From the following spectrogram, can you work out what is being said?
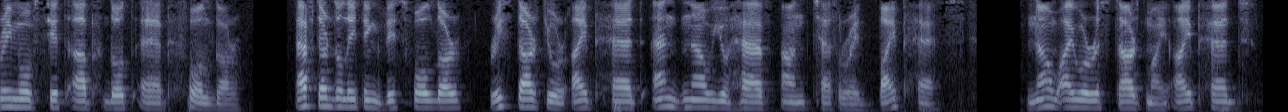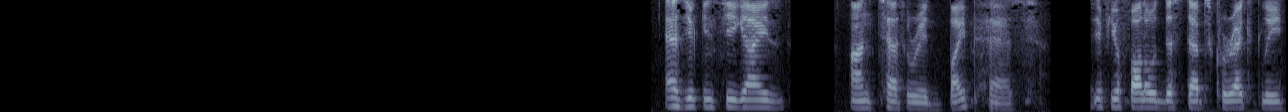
Remove setup.app folder. After deleting this folder, restart your iPad and now you have untethered bypass. Now I will restart my iPad. As you can see guys, untethered bypass. If you followed the steps correctly,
